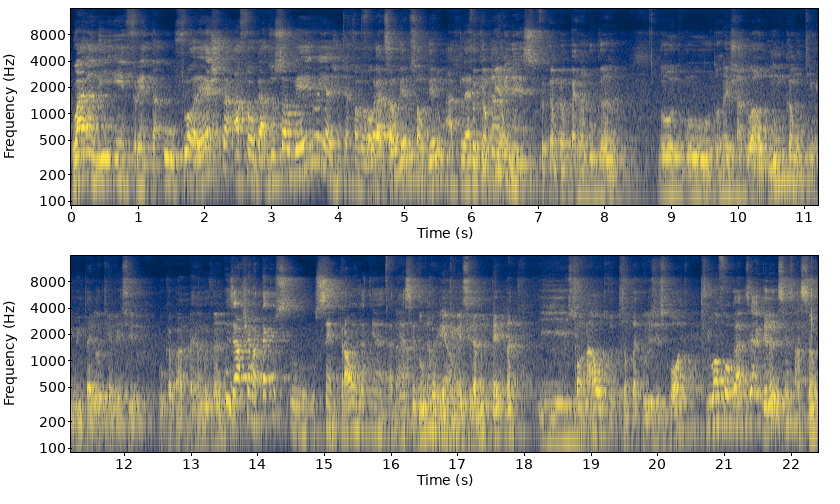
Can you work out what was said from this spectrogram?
Guarani enfrenta o Floresta, Afogados o Salgueiro e a gente já falou Afogados agora. Salgueiro, Salgueiro Atlético foi campeão, Campinense. foi campeão pernambucano no, torneio estadual, nunca um time do interior tinha vencido o Campeonato Pernambucano. Pois é, eu achava até que o, o Central já tinha, já Não, tinha sido nunca campeão. Nunca tinha vencido há muito tempo, né? E só Náutico, Santa Cruz Esporte. E o Afogados é a grande sensação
